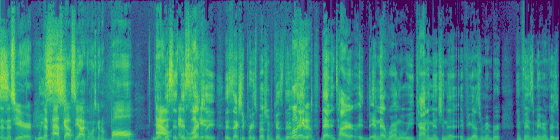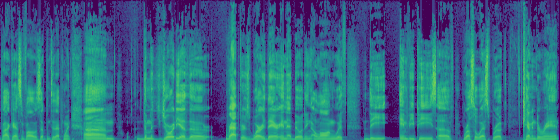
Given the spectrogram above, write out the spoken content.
listen this year We that Pascal Siakam was going to ball Yeah, out. this is this is actually this is actually pretty special because Look that, at him. that entire in that run where we kind of mentioned it, if you guys remember, and fans of Maybe I'm Crazy Podcast and follow us up until that point, um, the majority of the Raptors were there in that building, along with the MVPs of Russell Westbrook, Kevin Durant.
